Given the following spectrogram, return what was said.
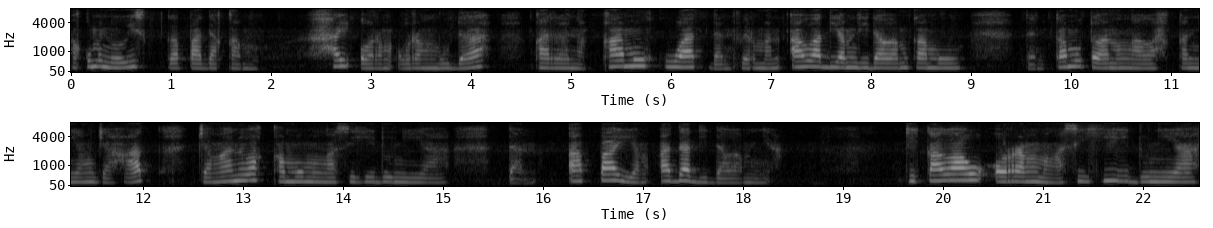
aku menulis kepada kamu. Hai orang-orang muda, karena kamu kuat dan firman Allah diam di dalam kamu, dan kamu telah mengalahkan yang jahat, janganlah kamu mengasihi dunia dan apa yang ada di dalamnya. Jikalau orang mengasihi dunia,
